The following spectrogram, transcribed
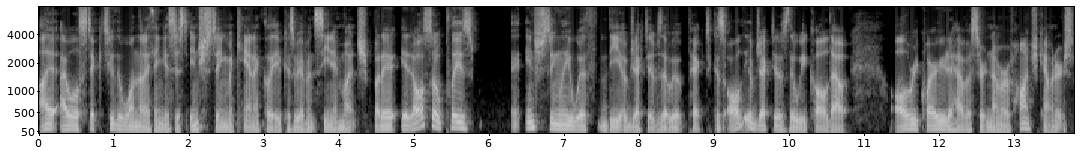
I I will stick to the one that I think is just interesting mechanically because we haven't seen it much. But it it also plays interestingly with the objectives that we have picked because all the objectives that we called out all require you to have a certain number of haunch counters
